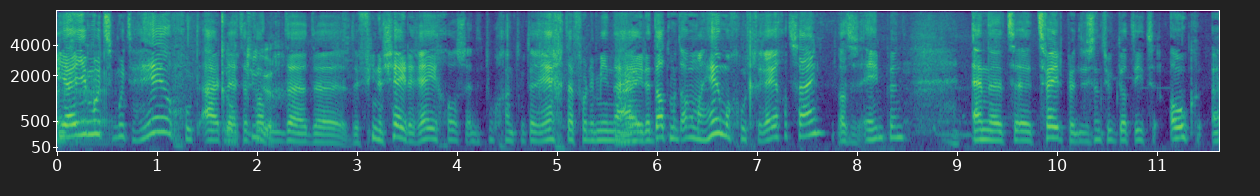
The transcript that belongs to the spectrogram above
ja, je moet, moet heel goed uitletten van de, de, de financiële regels... en de toegang tot de rechten voor de minderheden. Dat moet allemaal helemaal goed geregeld zijn. Dat is één punt. En het uh, tweede punt is natuurlijk dat dit ook uh,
